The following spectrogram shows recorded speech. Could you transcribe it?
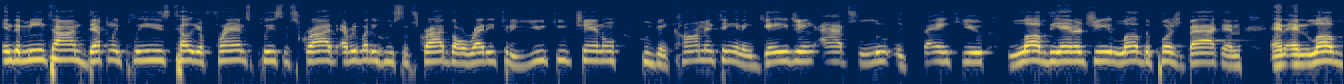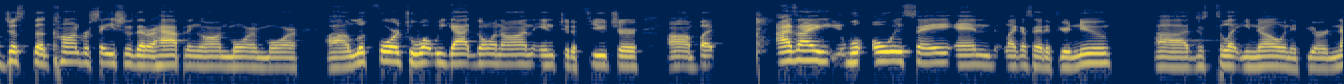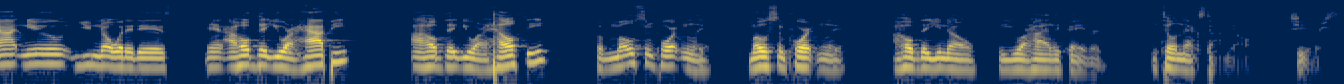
in the meantime, definitely please tell your friends, please subscribe. Everybody who subscribed already to the YouTube channel, who's been commenting and engaging, absolutely thank you. Love the energy, love the pushback, and and and love just the conversations that are happening on more and more. Uh, look forward to what we got going on into the future. Um, but as I will always say, and like I said, if you're new, uh, just to let you know, and if you're not new, you know what it is, man. I hope that you are happy. I hope that you are healthy, but most importantly, most importantly, I hope that you know that you are highly favored. Until next time, y'all. Cheers.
